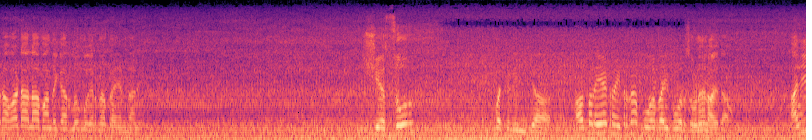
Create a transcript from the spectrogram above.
ਭਰਾਵਾ ਡਾਲਾ ਬੰਦ ਕਰ ਲਓ, ਮਗਰ ਨਾ ਪੈ ਜਾਂਦਾ ਨੇ 655 ਅਸਲ ਇਹ ਟਰੈਕਟਰ ਦਾ 4x4 ਸੋਹਣਾ ਲੱਗਦਾ। ਹਾਂਜੀ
